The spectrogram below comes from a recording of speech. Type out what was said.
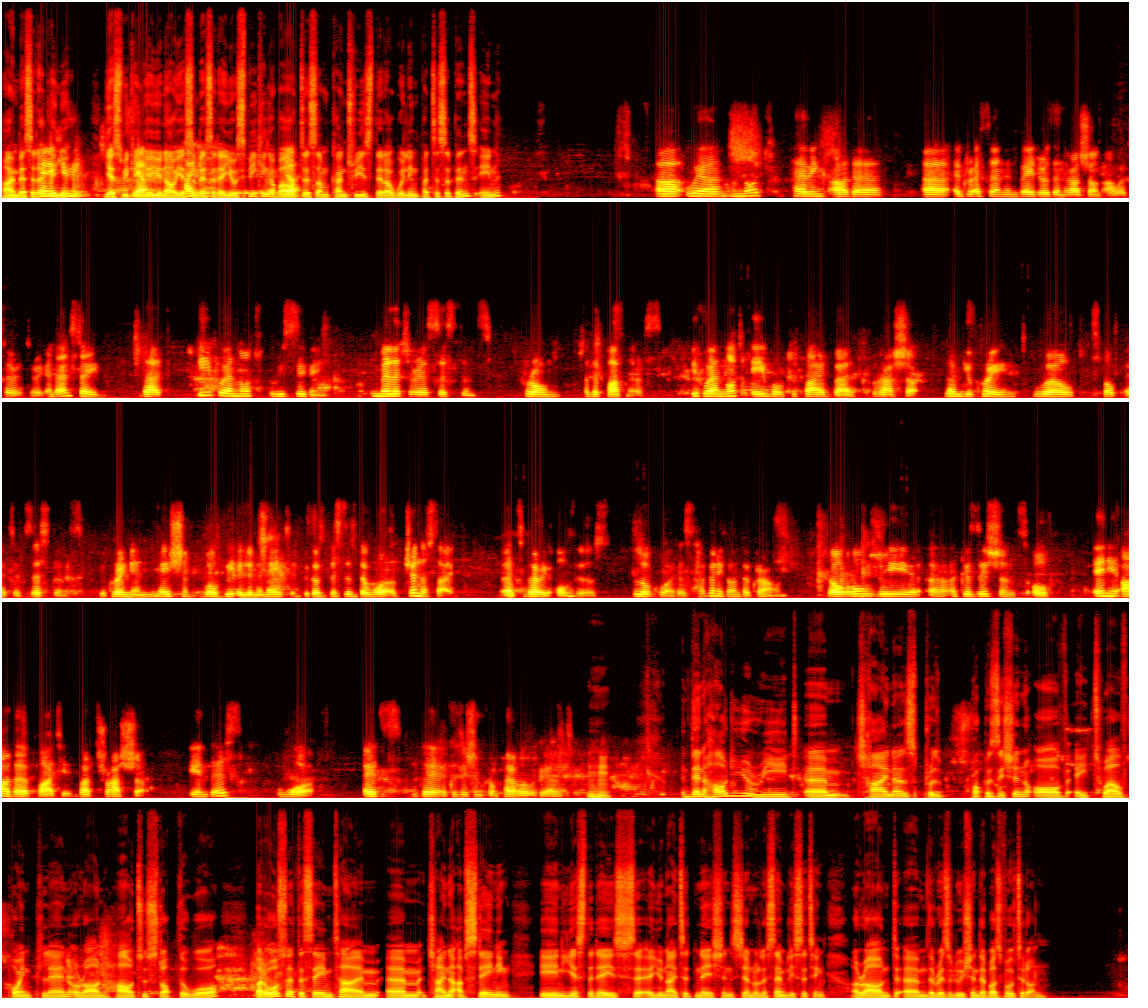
Hi, Ambassador. Can, can you hear me? Yes, we can yeah. hear you now. Yes, I Ambassador. You're speaking about yeah. uh, some countries that are willing participants in. Uh, we are not having other uh, aggressor and invader than Russia on our territory. And I'm saying that if we are not receiving military assistance from the partners, if we are not able to fight back Russia, then Ukraine will stop its existence. Ukrainian nation will be eliminated because this is the war of genocide. It's very obvious. Look what is happening on the ground. So all the uh, accusations of any other party but Russia in this war, it's the acquisition from parallel reality. Mm-hmm. Then, how do you read um, China's pro- proposition of a 12 point plan around how to stop the war, but also at the same time, um, China abstaining in yesterday's uh, United Nations General Assembly sitting around um, the resolution that was voted on?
